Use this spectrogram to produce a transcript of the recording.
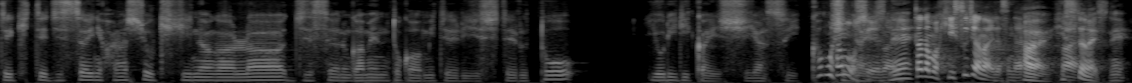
てきて実際に話を聞きながら実際の画面とかを見てりしてるとより理解しやすいかもしかれ。ないですね。ただまあ必須じゃないですね。はい。必須じゃないですね。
